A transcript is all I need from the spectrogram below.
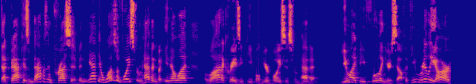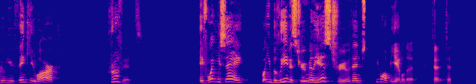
That baptism, that was impressive. And yeah, there was a voice from heaven, but you know what? A lot of crazy people hear voices from heaven. You might be fooling yourself. If you really are who you think you are, prove it. If what you say, what you believe is true, really is true, then you won't be able to, to, to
